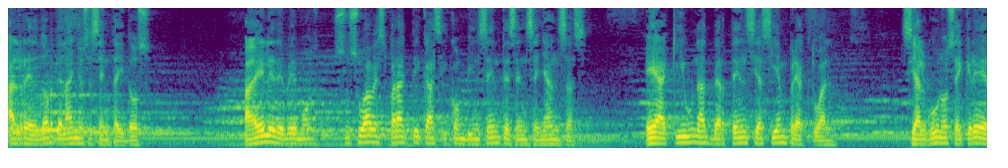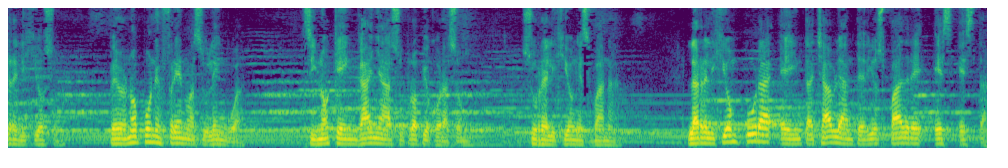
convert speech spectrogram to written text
alrededor del año 62. A él le debemos sus suaves prácticas y convincentes enseñanzas. He aquí una advertencia siempre actual. Si alguno se cree religioso, pero no pone freno a su lengua, sino que engaña a su propio corazón, su religión es vana. La religión pura e intachable ante Dios Padre es esta,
